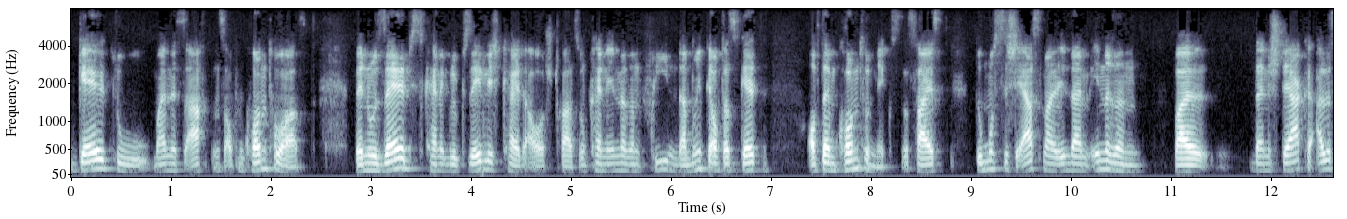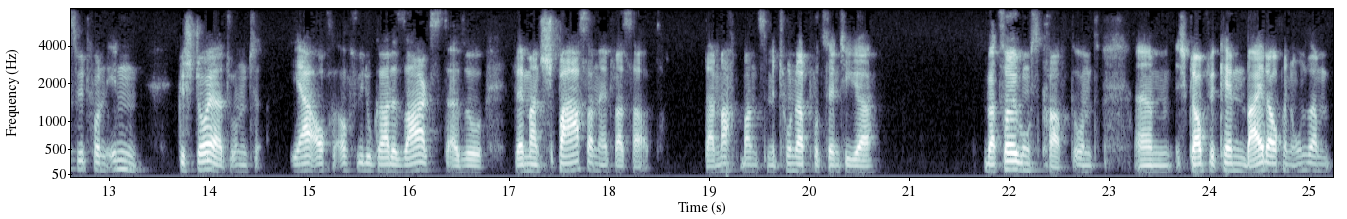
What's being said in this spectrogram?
Geld du meines Erachtens auf dem Konto hast, wenn du selbst keine Glückseligkeit ausstrahlst und keinen inneren Frieden, dann bringt dir auch das Geld auf deinem Konto nichts. Das heißt, du musst dich erstmal in deinem Inneren, weil deine Stärke, alles wird von innen gesteuert und ja, auch, auch wie du gerade sagst, also wenn man Spaß an etwas hat, dann macht man es mit hundertprozentiger Überzeugungskraft. Und ähm, ich glaube, wir kennen beide auch in unserem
